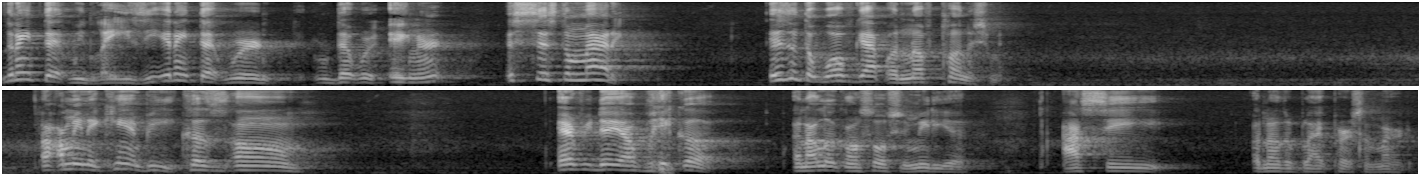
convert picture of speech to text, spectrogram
It ain't that we lazy. It ain't that we're that we're ignorant. It's systematic. Isn't the wealth gap enough punishment? I mean, it can't be because um, every day I wake up and I look on social media, I see another black person murdered.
